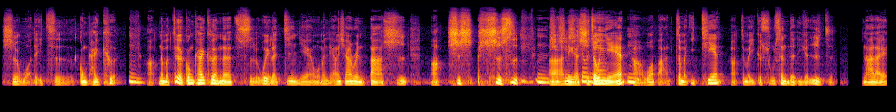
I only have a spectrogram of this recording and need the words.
是我的一次公开课，嗯啊，那么这个公开课呢是为了纪念我们梁湘润大师啊逝世逝世嗯啊是那个十十周周年嗯啊，我把这么一天啊这么一个殊胜的一个日子。拿来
